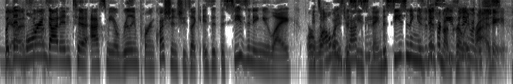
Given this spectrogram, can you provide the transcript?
But Yeah, then Lauren sus. got into ask me a really important question. She's like, "Is it the seasoning you like, or It's what?" what always did the ask me? seasoning. The seasoning is, Is it the different on curly seasoning or the fries. shape?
